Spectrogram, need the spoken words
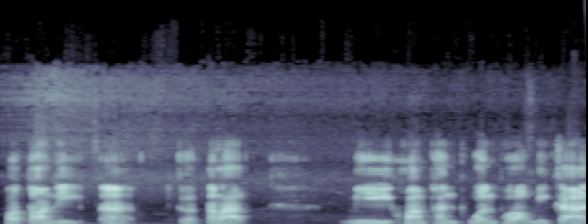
เพราะตอนนี้เกิดตลาด มีความผันผวนเพราะมีการ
